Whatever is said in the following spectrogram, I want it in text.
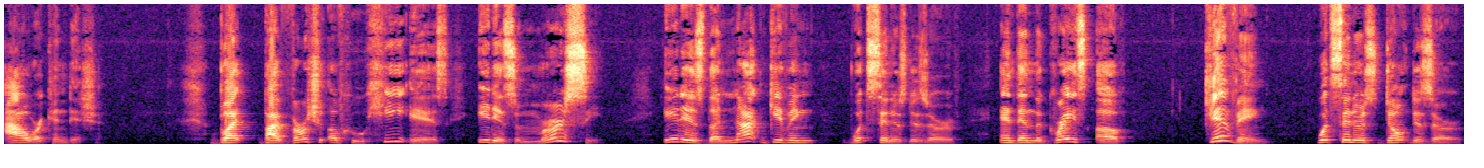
our condition. But by virtue of who he is, it is mercy. It is the not giving what sinners deserve, and then the grace of giving what sinners don't deserve.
